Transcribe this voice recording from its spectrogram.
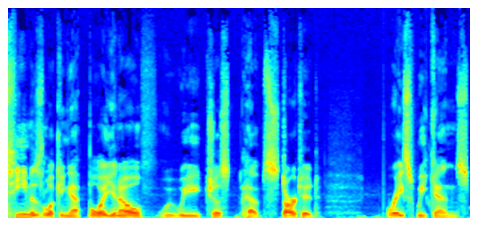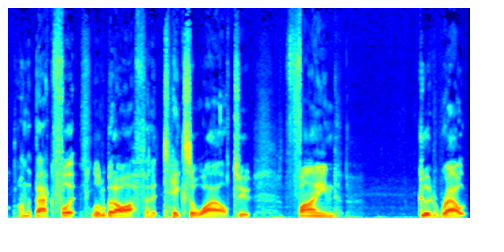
team is looking at, boy, you know, we just have started race weekends on the back foot, a little bit off, and it takes a while to find good route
